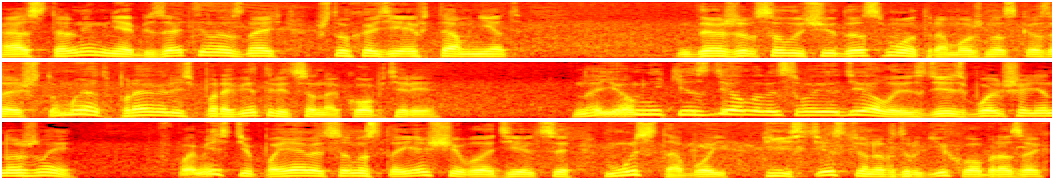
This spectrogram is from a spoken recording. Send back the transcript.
а остальным не обязательно знать, что хозяев там нет. Даже в случае досмотра можно сказать, что мы отправились проветриться на коптере. Наемники сделали свое дело и здесь больше не нужны. В поместье появятся настоящие владельцы, мы с тобой, естественно, в других образах.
